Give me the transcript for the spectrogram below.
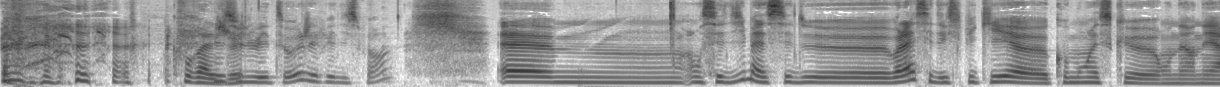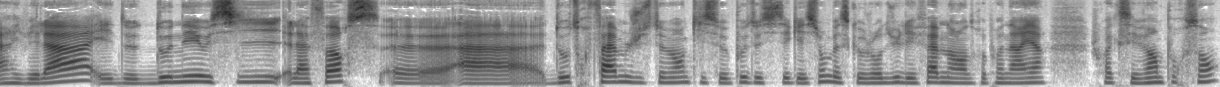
Courageux. Je suis tôt, j'ai fait du sport. Euh, on s'est dit, bah, c'est de voilà, c'est d'expliquer euh, comment est-ce qu'on en est arrivé là et de donner aussi la force euh, à d'autres femmes justement qui se posent aussi ces questions parce qu'aujourd'hui, les femmes dans l'entrepreneuriat, je crois que c'est 20%.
